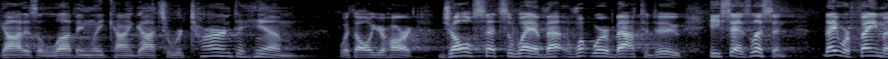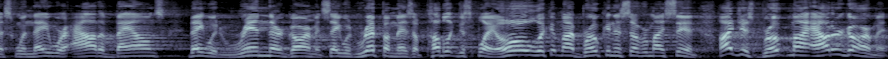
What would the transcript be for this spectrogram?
God is a lovingly kind God. So return to Him with all your heart. Joel sets the way about what we're about to do. He says, Listen, they were famous when they were out of bounds. They would rend their garments, they would rip them as a public display. Oh, look at my brokenness over my sin. I just broke my outer garment.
